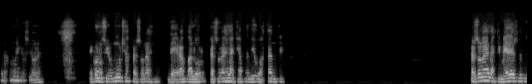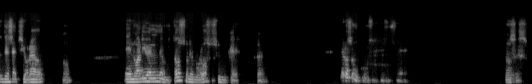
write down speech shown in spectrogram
de las comunicaciones. He conocido muchas personas de gran valor, personas de las que he aprendido bastante, personas de las que me he decepcionado, ¿no? Eh, no a nivel de amistoso ni amoroso, sino que pero son cosas que suceden. Entonces,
